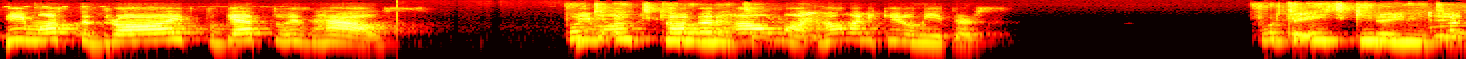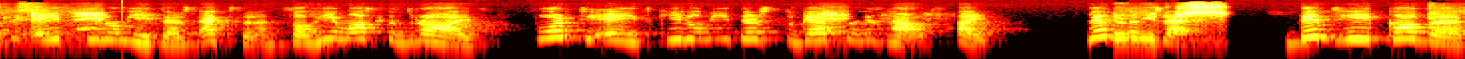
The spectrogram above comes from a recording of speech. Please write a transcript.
he must drive to get to his house? He 48 must cover kilometers. how much? How many kilometers? 48 kilometers. 48 kilometers. Excellent. So he must drive 48 kilometers to get to his house. Right. Let's check. Did he cover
